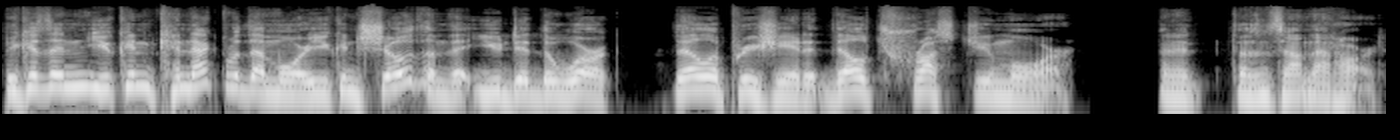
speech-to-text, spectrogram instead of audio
Because then you can connect with them more. You can show them that you did the work. They'll appreciate it. They'll trust you more. And it doesn't sound that hard.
